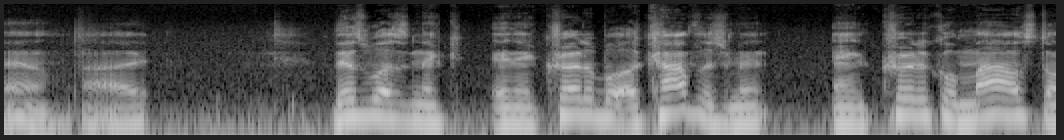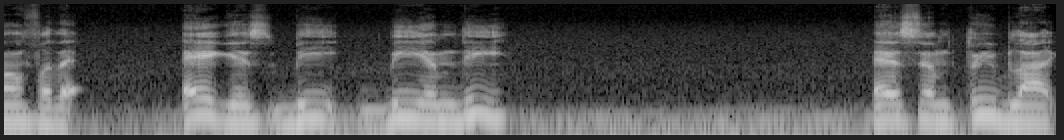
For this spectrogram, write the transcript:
All right. This was an, an incredible accomplishment and critical milestone for the Aegis B, BMD SM3 Block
